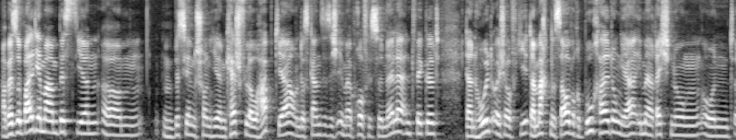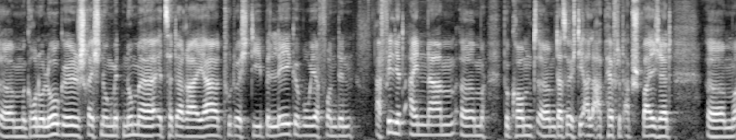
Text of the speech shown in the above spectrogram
Aber sobald ihr mal ein bisschen, ähm, ein bisschen schon hier einen Cashflow habt, ja, und das Ganze sich immer professioneller entwickelt, dann holt euch auf je, dann macht eine saubere Buchhaltung, ja, immer Rechnungen und ähm, chronologisch, Rechnung mit Nummer etc., ja, tut euch die Belege, wo ihr von den Affiliate-Einnahmen ähm, bekommt, ähm, dass ihr euch die alle abheftet, abspeichert. Ähm,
